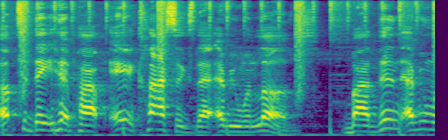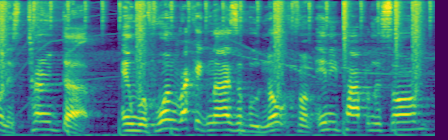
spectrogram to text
up-to-date hip hop, and classics that everyone loves. By then, everyone is turned up. And with one recognizable note from any popular song,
